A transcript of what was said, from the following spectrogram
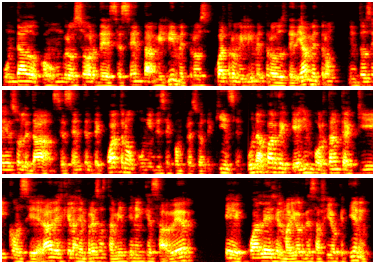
un dado con un grosor de 60 milímetros, 4 milímetros de diámetro, entonces eso le da 60 entre 4, un índice de compresión de 15. Una parte que es importante aquí considerar es que las empresas también tienen que saber eh, cuál es el mayor desafío que tienen.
